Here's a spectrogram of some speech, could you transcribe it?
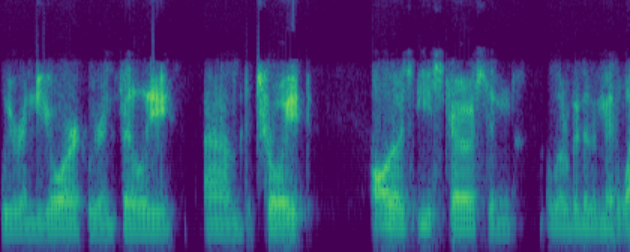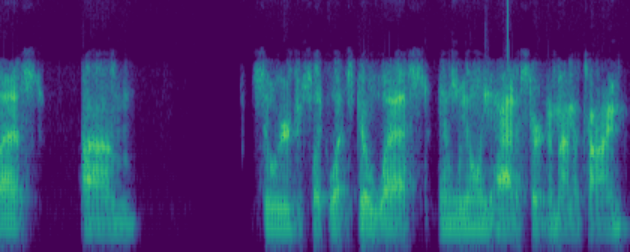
We were in new york. We were in philly um, detroit all those East Coast and a little bit of the Midwest. Um, so we were just like, let's go west, and we only had a certain amount of time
